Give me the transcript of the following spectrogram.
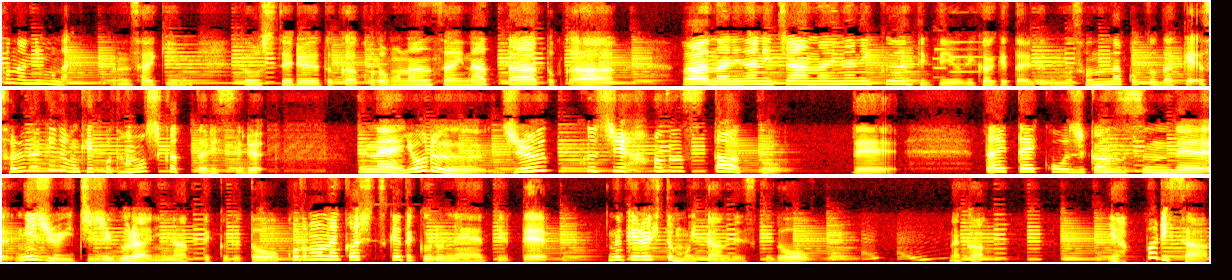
当何にもない。うん、最近どうしてるとか、子供何歳になったとか、わあ、何々ちゃん、何々くんって言って呼びかけたりとか、もうそんなことだけ。それだけでも結構楽しかったりする。でね、夜19時半スタートで、だいたいこう時間進んで21時ぐらいになってくると、子供寝かしつけてくるねって言って、抜ける人もいたんですけど、なんか、やっぱりさ、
